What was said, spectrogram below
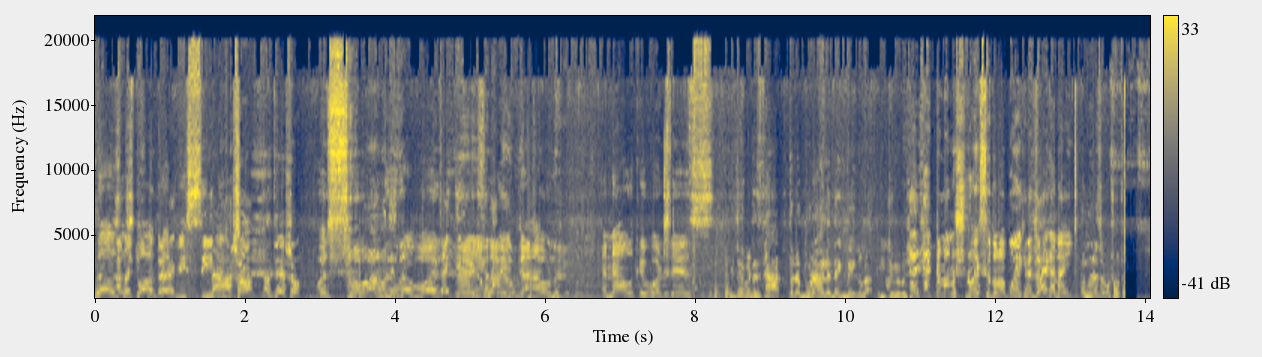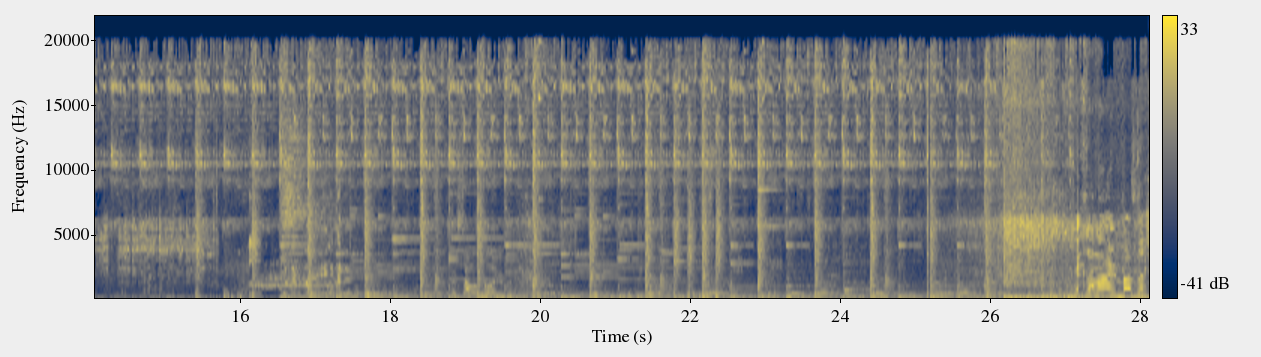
That was the spot that we see Nah, আসো তাড়াতাড়ি আসো was so this is the one where you lay down and now look at what it is ইউটিউবে থাক তোরা বুড়া হলে দেখবি এগুলো ইউটিউবে বসে এ- একটা মানুষ রয়েছে তো না বই এখানে জায়গা নাই আমরা ওঠো বাতাস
